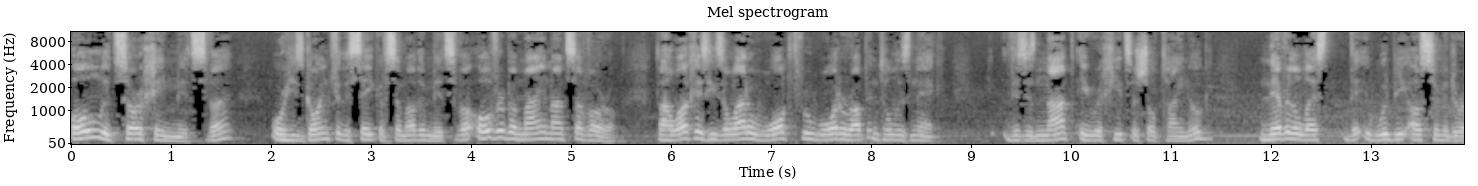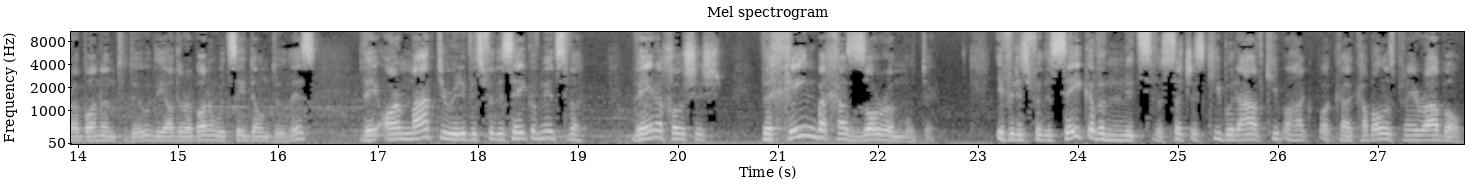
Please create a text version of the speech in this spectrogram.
ol litzorche mitzvah, or he's going for the sake of some other mitzvah, over b'mayim atzavoro. The halach is he's allowed to walk through water up until his neck. This is not a rechitza shel tainug. Nevertheless, it would be asur midrabanan to do. The other rabbanon would say, don't do this. They are matir if it's for the sake of mitzvah. Ve'ena choshesh. V'chein b'chazora muter. If it is for the sake of a mitzvah, such as kibud av, kabbalas pnei rabo,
